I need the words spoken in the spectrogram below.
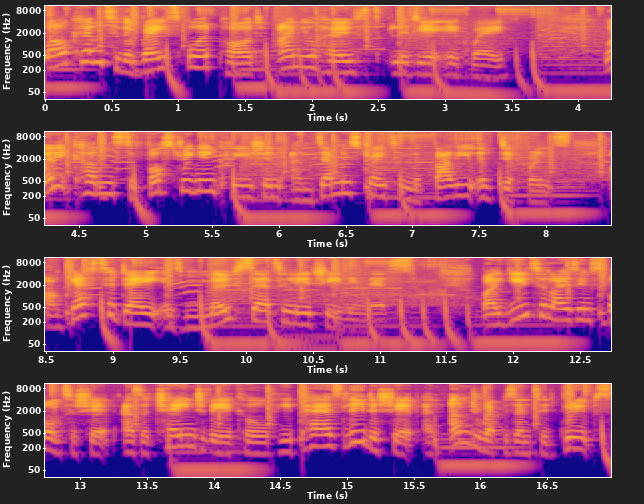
Welcome to the Race Forward Pod. I'm your host, Lydia Igwe. When it comes to fostering inclusion and demonstrating the value of difference, our guest today is most certainly achieving this. By utilising sponsorship as a change vehicle, he pairs leadership and underrepresented groups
